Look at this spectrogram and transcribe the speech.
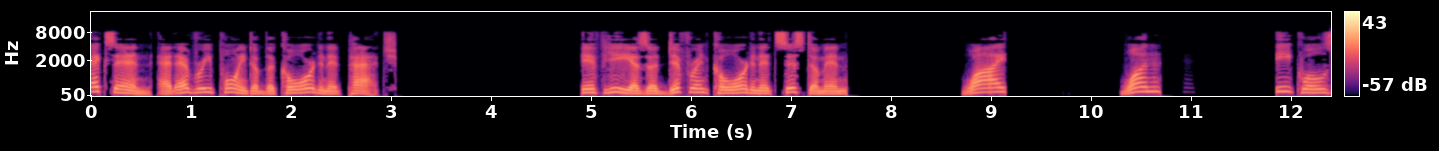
xn at every point of the coordinate patch. If Y is a different coordinate system and y 1 equals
